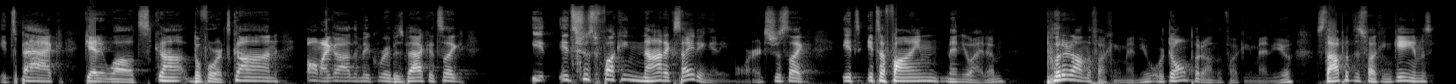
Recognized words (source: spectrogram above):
it's back, get it while it's gone, before it's gone. Oh my God, the McRib is back. It's like, it, it's just fucking not exciting anymore. It's just like, it's, it's a fine menu item. Put it on the fucking menu or don't put it on the fucking menu. Stop with this fucking games.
